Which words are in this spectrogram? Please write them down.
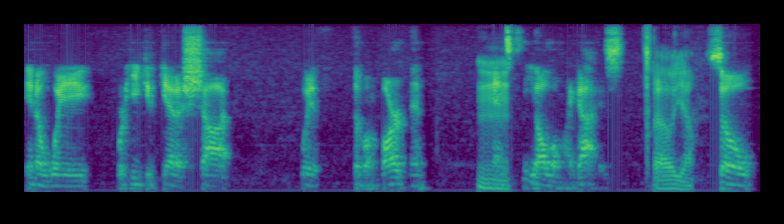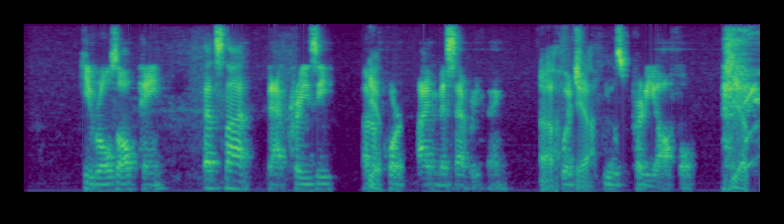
in a way where he could get a shot with the bombardment mm. and see all of my guys. Oh yeah. So he rolls all paint. That's not that crazy. And yep. of course, I miss everything, oh, which yeah. feels pretty awful. Yep.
